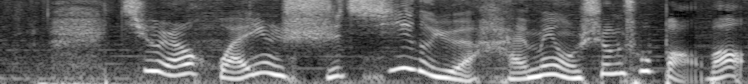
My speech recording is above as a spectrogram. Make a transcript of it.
居然怀孕十七个月还没有生出宝宝，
